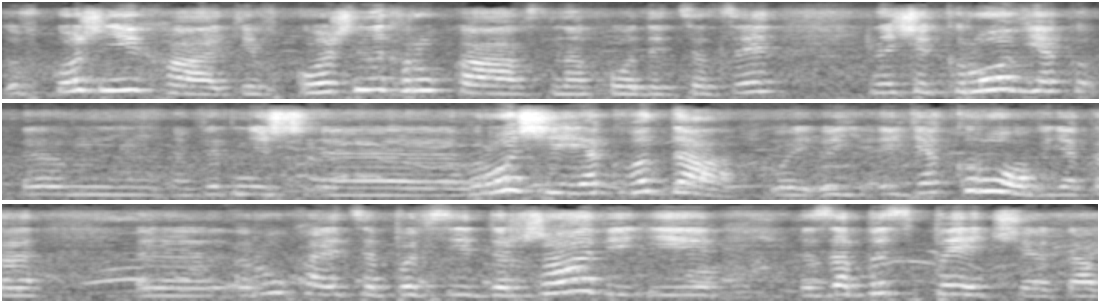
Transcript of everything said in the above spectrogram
в кожній хаті, в кожних руках знаходиться. Це, значить, кров, як ем, вірніш, е, гроші, як вода, як кров, яка е, рухається по всій державі і забезпечує там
